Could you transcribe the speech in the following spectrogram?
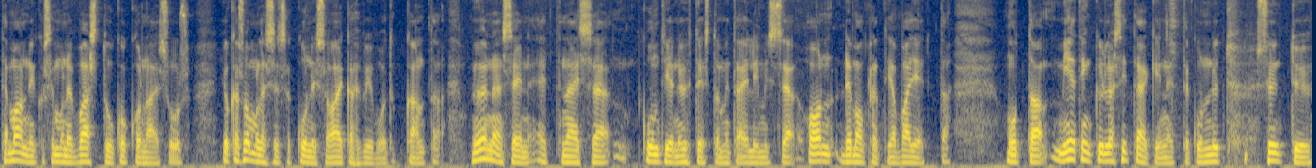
Tämä on niin semmoinen vastuukokonaisuus, joka suomalaisissa kunnissa on aika hyvin voitu kantaa. Myönnän sen, että näissä kuntien yhteistoimintaelimissä on demokratiavajetta, Mutta mietin kyllä sitäkin, että kun nyt syntyy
